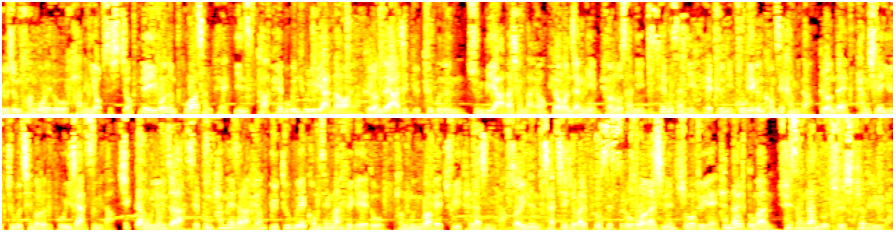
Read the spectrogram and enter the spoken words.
요즘 광고해도 반응이 없으시죠? 네이버는 포화 상태, 인스타, 페북은 효율이 안 나와요. 그런데 아직 유튜브는 준비 안 하셨나요? 병원장님, 변호사님, 세무사님, 대표님, 고객은 검색합니다. 그런데 당신의 유튜브 채널은 보이지 않습니다. 식당 운영자, 제품 판매자라면 유튜브에 검색만 되게 해도 방문과 매출이 달라집니다. 저희는 자체 개발 프로세스로 원하시는 키워드에 한 달 동안 최상단 노출시켜드립니다.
